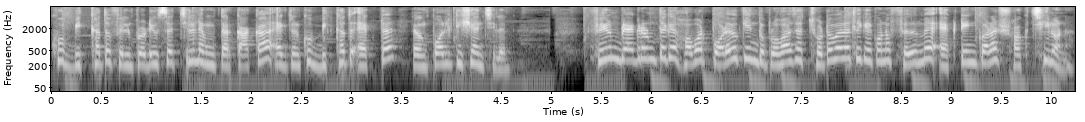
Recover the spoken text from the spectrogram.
খুব বিখ্যাত ফিল্ম প্রডিউসার ছিলেন এবং তার কাকা একজন খুব বিখ্যাত অ্যাক্টর এবং পলিটিশিয়ান ছিলেন। ফিল্ম ব্যাকগ্রাউন্ড থেকে হওয়ার পরেও কিন্তু প্রভাসের ছোটোবেলা থেকে কোনো ফিল্মে অ্যাক্টিং করার শখ ছিল না।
